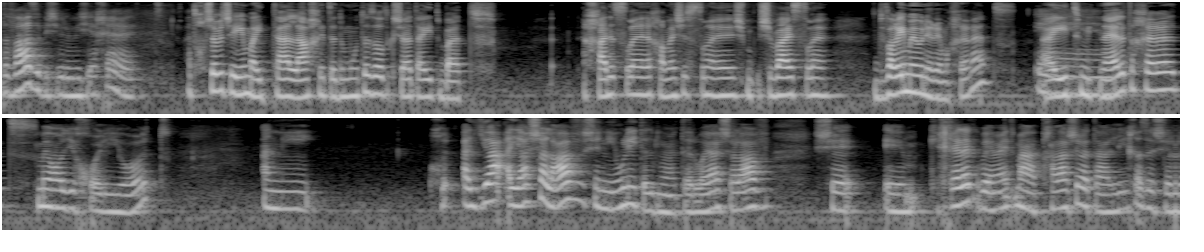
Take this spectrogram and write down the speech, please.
הדבר הזה בשביל מישהי אחרת. את חושבת שאם הייתה לך את הדמות הזאת כשאת היית בת 11, 15, 17, דברים היו נראים אחרת? אה, היית מתנהלת אחרת? מאוד יכול להיות. אני... היה, היה שלב שנהיו לי את הדמויות האלו, היה שלב שכחלק באמת מההתחלה של התהליך הזה של,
